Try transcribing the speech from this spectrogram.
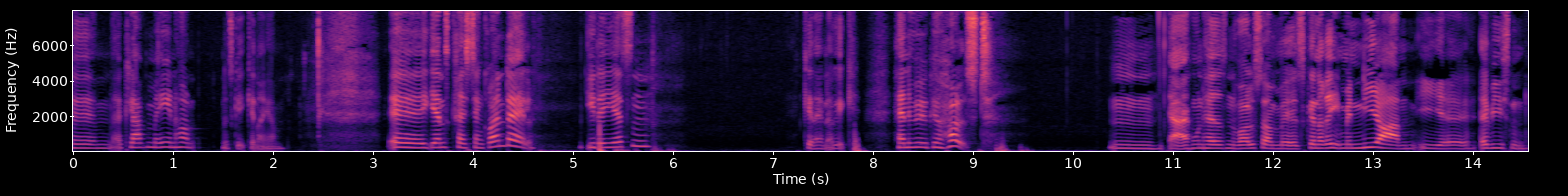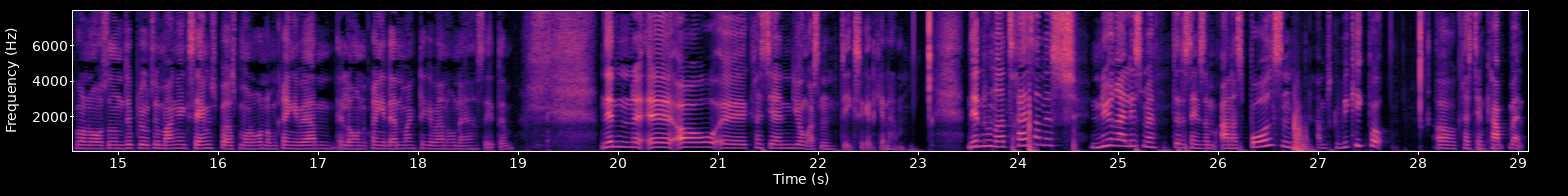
Øh, at klappe med en hånd. Måske kender jeg ham. Øh, Jens Christian Grøndal, Ida Jessen, kender jeg nok ikke. Hanne Vøke Holst, Mm, ja, hun havde sådan en voldsom øh, skænderi med nieren i øh, avisen for nogle år siden. Det blev til mange eksamensspørgsmål rundt omkring i verden, eller rundt omkring i Danmark. Det kan være, nogen af jer har set dem. 19, øh, og øh, Christian Jungersen, det er ikke sikkert, at kender ham. 1960'ernes nyrealisme, det er der sådan som Anders Bådelsen, ham skal vi kigge på. Og Christian Kampmann,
